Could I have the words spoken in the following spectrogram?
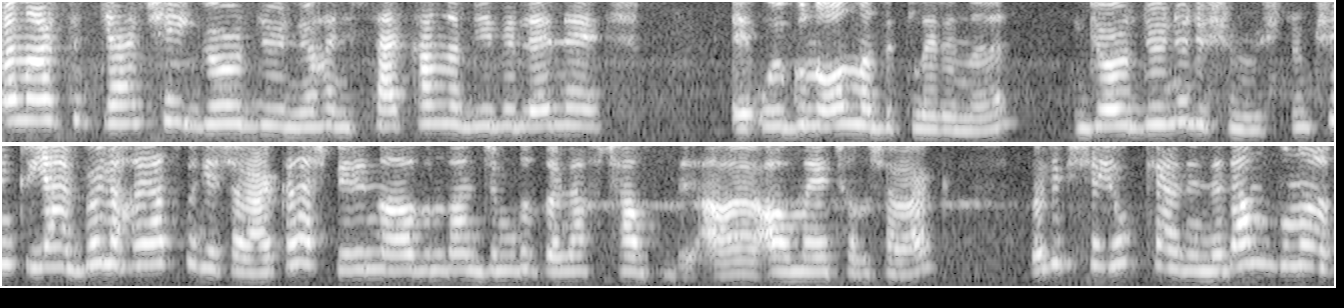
ben artık gerçeği gördüğünü hani Serkan'la birbirlerine e, uygun olmadıklarını gördüğünü düşünmüştüm. Çünkü yani böyle hayat mı geçer arkadaş birinin ağzından cımbızla laf çal, almaya çalışarak? Böyle bir şey yok yani. Neden buna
